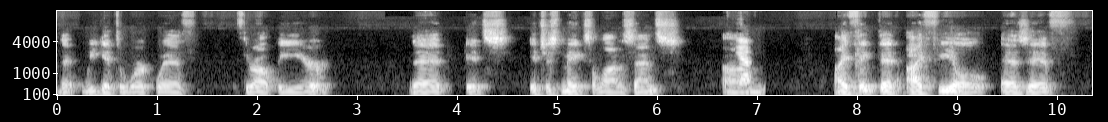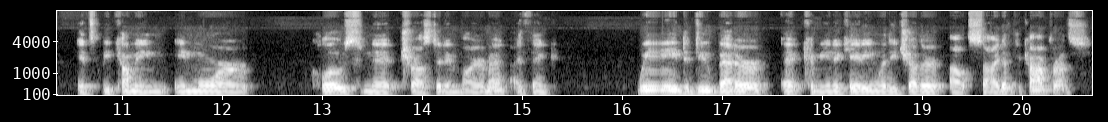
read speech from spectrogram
that we get to work with throughout the year that it's it just makes a lot of sense. Um, yeah. I think that I feel as if it's becoming a more close knit, trusted environment. I think we need to do better at communicating with each other outside of the conference,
